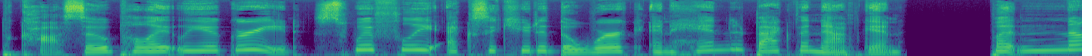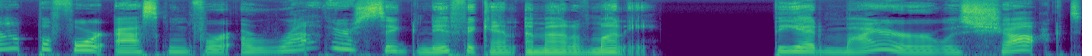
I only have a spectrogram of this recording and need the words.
Picasso politely agreed, swiftly executed the work, and handed back the napkin, but not before asking for a rather significant amount of money. The admirer was shocked.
